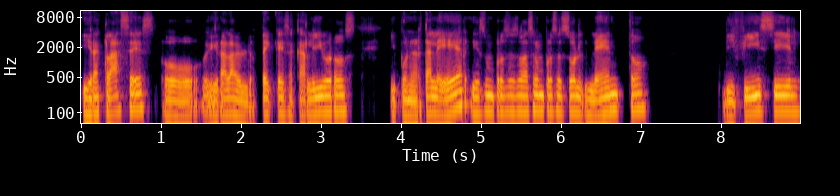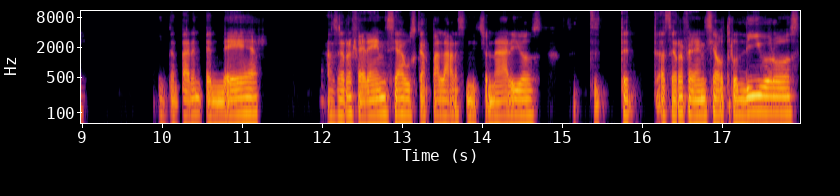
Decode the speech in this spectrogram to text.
ir a clases o ir a la biblioteca y sacar libros y ponerte a leer. Y es un proceso, va a ser un proceso lento, difícil, intentar entender, hacer referencia, buscar palabras en diccionarios, hacer referencia a otros libros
